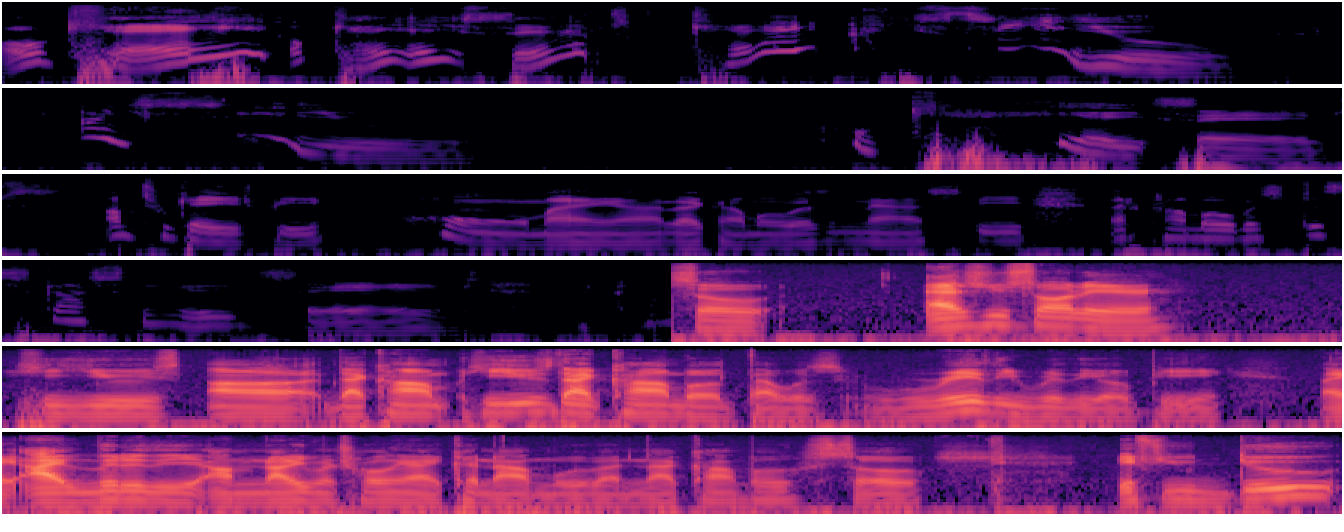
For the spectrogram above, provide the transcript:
Okay, okay, eight sips. Okay, I see you. I see you. Okay, eight sips. I'm 2k HP. Oh my god, that combo was nasty. That combo was disgusting. Sips. So, as you saw there, he used uh that com he used that combo that was really really OP. Like I literally, I'm not even trolling. I could not move on that combo. So, if you do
